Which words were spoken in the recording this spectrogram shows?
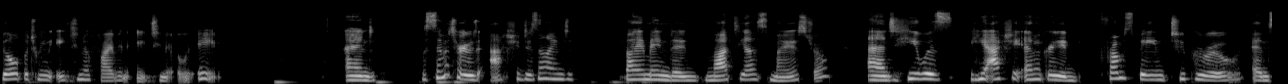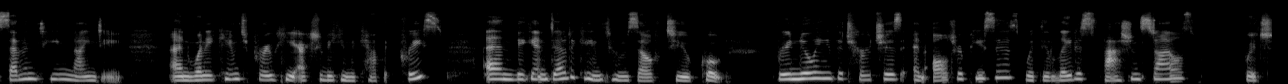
built between 1805 and 1808. And The cemetery was actually designed by a man named Matias Maestro, and he was he actually emigrated from Spain to Peru in 1790. And when he came to Peru, he actually became a Catholic priest and began dedicating to himself to quote renewing the churches and altarpieces with the latest fashion styles, which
